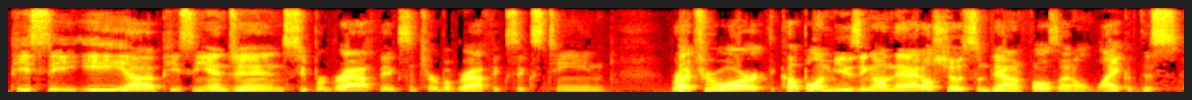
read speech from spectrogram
PCE, uh, PC Engine, SuperGrafx, and TurboGrafx 16. RetroArch, the couple I'm using on that, I'll show some downfalls I don't like of this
